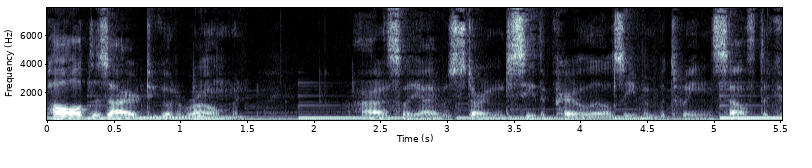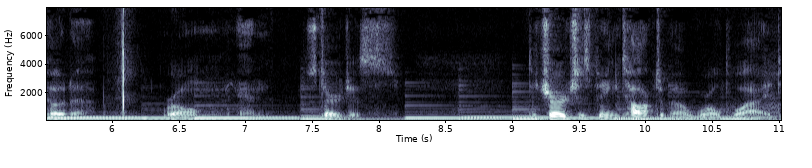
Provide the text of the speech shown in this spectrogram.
Paul desired to go to Rome, and honestly, I was starting to see the parallels even between South Dakota, Rome, and Sturgis. The church is being talked about worldwide.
